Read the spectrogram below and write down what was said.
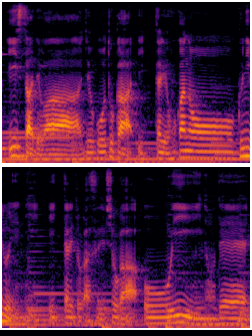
イースターでは旅行とか行ったり他の国々に行ったりとかする人が多いので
